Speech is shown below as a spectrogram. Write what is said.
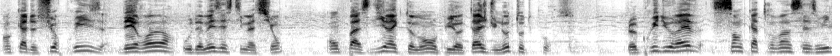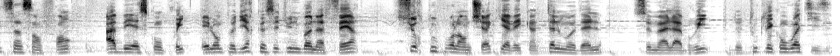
en cas de surprise, d'erreur ou de mésestimation, on passe directement au pilotage d'une auto de course. Le prix du rêve, 196 500 francs, ABS compris, et l'on peut dire que c'est une bonne affaire, surtout pour Lancia qui, avec un tel modèle, se met à l'abri de toutes les convoitises.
